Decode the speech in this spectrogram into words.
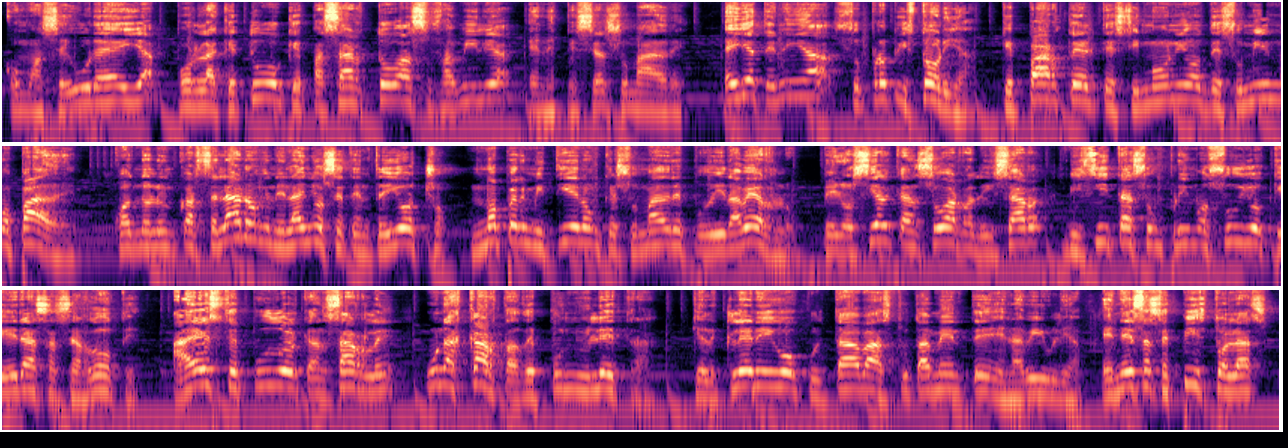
como asegura ella, por la que tuvo que pasar toda su familia, en especial su madre. Ella tenía su propia historia, que parte del testimonio de su mismo padre, cuando lo encarcelaron en el año 78, no permitieron que su madre pudiera verlo, pero sí alcanzó a realizar visitas a un primo suyo que era sacerdote. A este pudo alcanzarle unas cartas de puño y letra que el clérigo ocultaba astutamente en la Biblia. En esas epístolas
